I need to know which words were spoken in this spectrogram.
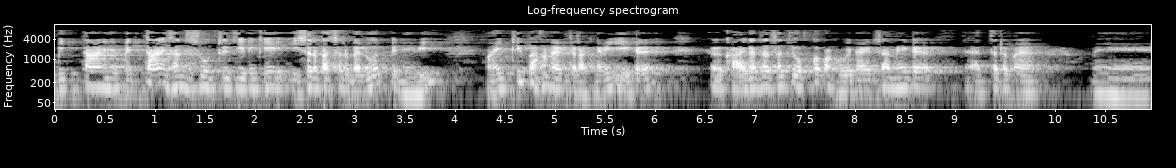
මිත්තානි මිත්තානි සංස සූත්‍රයේ තියෙනකේ ඉස්සර පස්සට බැලුවොත් පෙනේවි. මෛත්‍රී භාවනාව විතරක් නෙවෙයි ඒක කායගත සතිය ඔක්කොම වෙන නිසා මේක ඇත්තටම මේ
